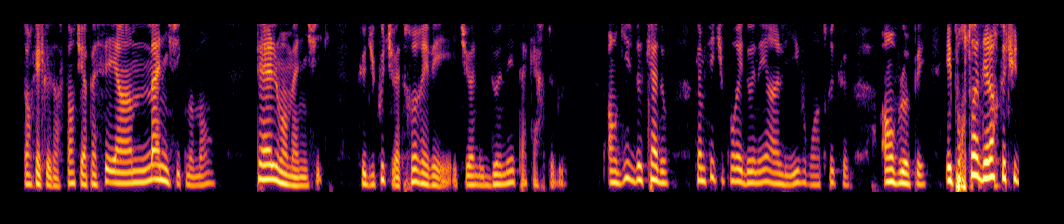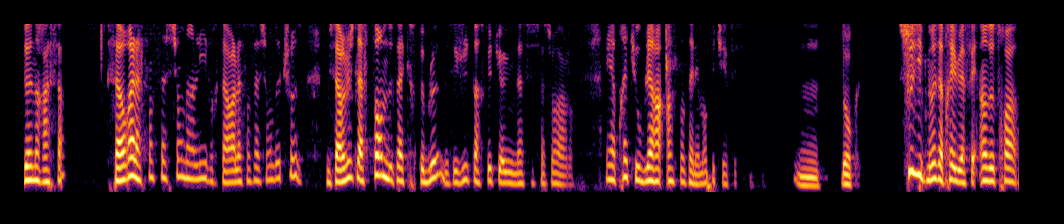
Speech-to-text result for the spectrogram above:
Dans quelques instants, tu as passé un magnifique moment, tellement magnifique, que du coup, tu vas te réveiller et tu vas nous donner ta carte bleue en guise de cadeau. Comme si tu pourrais donner un livre ou un truc euh, enveloppé. Et pour toi, dès lors que tu donneras ça, ça aura la sensation d'un livre, ça aura la sensation d'autre chose. Mais ça aura juste la forme de ta carte bleue, mais c'est juste parce que tu as eu une association d'argent. Et après, tu oublieras instantanément que tu as fait ça. Mhm. Donc, sous hypnose, après, il lui a fait 1, 2, 3,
